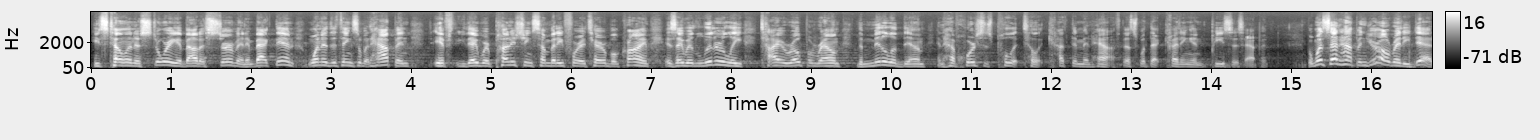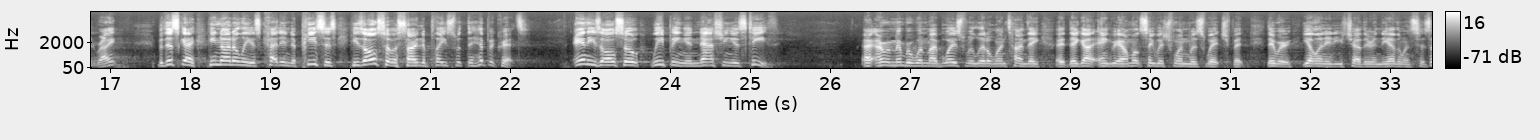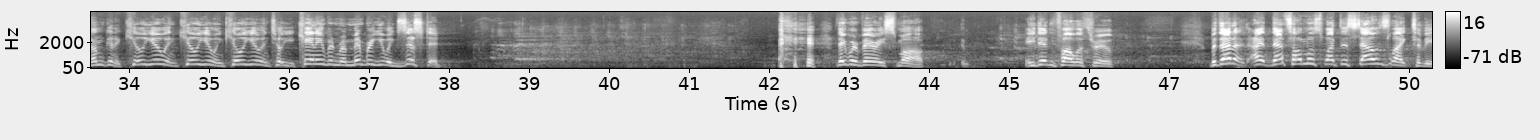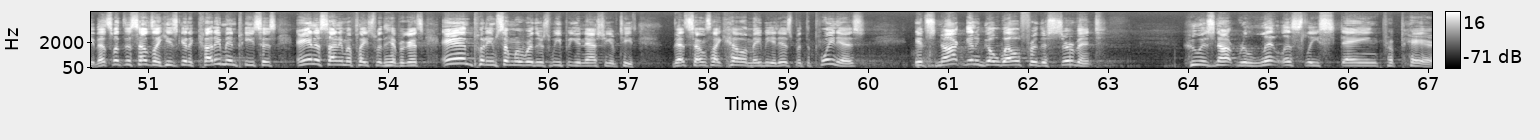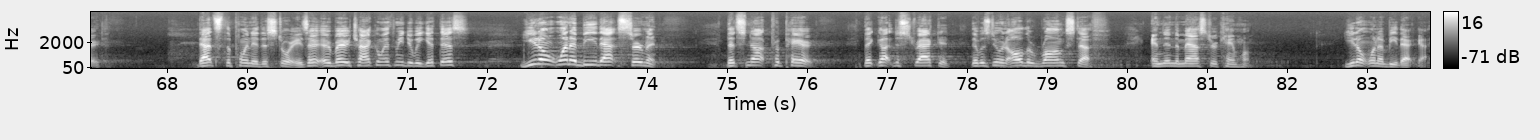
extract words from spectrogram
He's telling a story about a servant. And back then, one of the things that would happen if they were punishing somebody for a terrible crime is they would literally tie a rope around the middle of them and have horses pull it till it cut them in half. That's what that cutting in pieces happened. But once that happened, you're already dead, right? But this guy, he not only is cut into pieces, he's also assigned a place with the hypocrites. And he's also weeping and gnashing his teeth. I remember when my boys were little one time, they, uh, they got angry. I won't say which one was which, but they were yelling at each other, and the other one says, I'm going to kill you and kill you and kill you until you can't even remember you existed. they were very small. He didn't follow through. But that, I, that's almost what this sounds like to me. That's what this sounds like. He's going to cut him in pieces and assign him a place with the hypocrites and put him somewhere where there's weeping and gnashing of teeth. That sounds like hell, and maybe it is. But the point is, it's not going to go well for the servant who is not relentlessly staying prepared. That's the point of this story. Is everybody tracking with me? Do we get this? You don't want to be that servant that's not prepared that got distracted, that was doing all the wrong stuff, and then the master came home. You don't want to be that guy.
